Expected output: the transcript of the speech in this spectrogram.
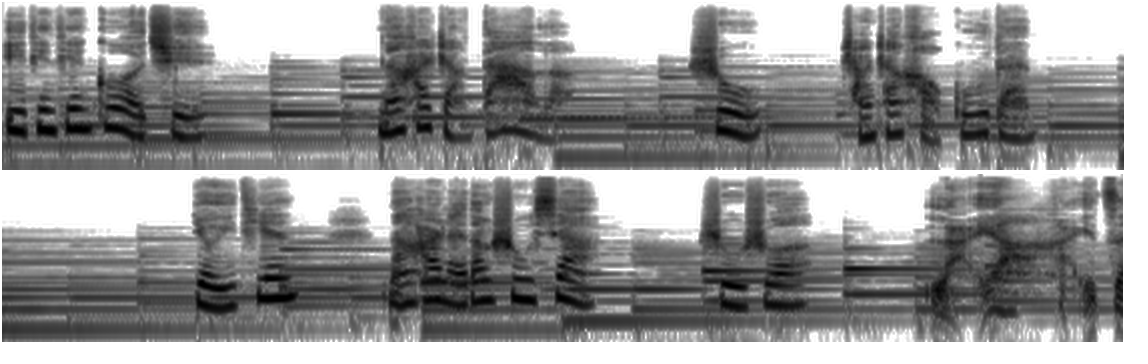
一天天过去，男孩长大了，树常常好孤单。有一天，男孩来到树下，树说：“来呀，孩子。”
